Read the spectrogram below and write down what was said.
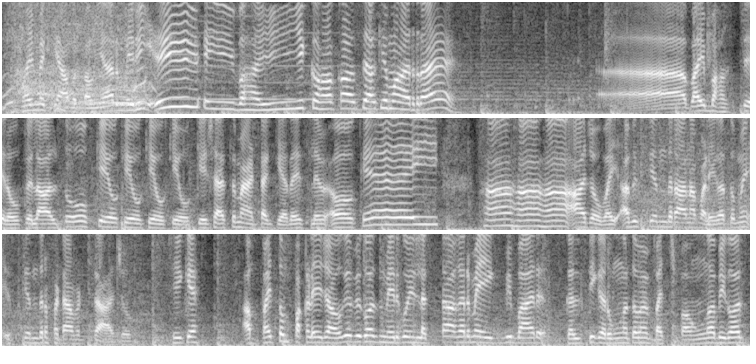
भाई मैं क्या बताऊँ यार मेरी ए, ए, भाई ये कहाँ कहाँ से आके मार रहा है? आ, भाई भागते रहो फ़िलहाल तो। Okay okay okay okay okay शायद से मैं अटक गया था इसलिए। ओके हाँ हाँ हाँ आ जाओ भाई। अब इसके अंदर आना पड़ेगा तुम्हें। इसके अंदर फटाफट से आ जाओ। ठीक है? अब भाई तुम पकड़े जाओगे बिकॉज़ मेरे को नहीं लगता अगर मैं एक भी बार गलती करूँगा तो मैं बच पाऊँगा बिकॉज़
